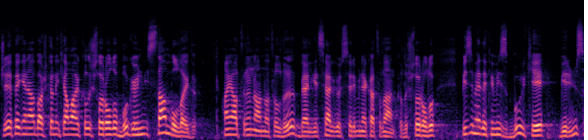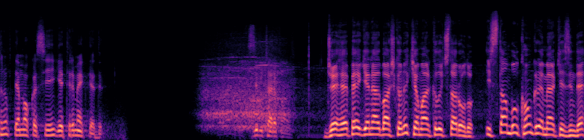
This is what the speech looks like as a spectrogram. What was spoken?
CHP Genel Başkanı Kemal Kılıçdaroğlu bugün İstanbul'daydı. Hayatının anlatıldığı belgesel gösterimine katılan Kılıçdaroğlu, bizim hedefimiz bu ülkeye birinci sınıf demokrasiyi getirmek dedi. Sizi bu tarafa. CHP Genel Başkanı Kemal Kılıçdaroğlu, İstanbul Kongre Merkezi'nde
